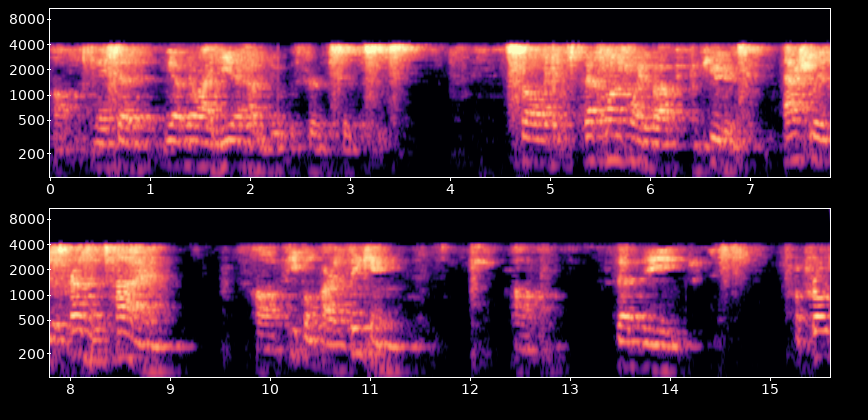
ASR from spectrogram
Uh, and they said, we have no idea how to do it with curved surfaces. So that's one point about computers. Actually, at the present time, uh, people are thinking uh, that the approach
